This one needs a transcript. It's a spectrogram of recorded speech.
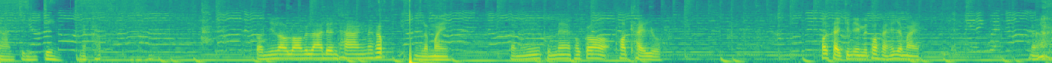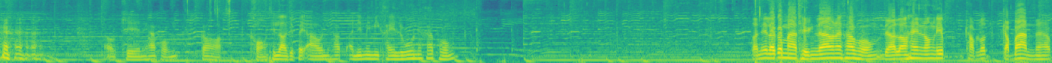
นานจริงๆนะครับ ตอนนี้เรารอเวลาเดินทางนะครับนี่ละไม่ตอนนี้คุณแม่เขาก็ทอดไข่อยู่ ทอดไข่กินเองหรือทอดไข่ให้ยายไม่นะโอเคนะครับผมก็ของที่เราจะไปเอานะครับ อันนี้ไม่มีใครรู้นะครับผม ตอนนี้เราก็มาถึงแล้วนะครับ ผม เดี๋ยวเราให้น้องลิฟขับรถกลับบ้านนะครับ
